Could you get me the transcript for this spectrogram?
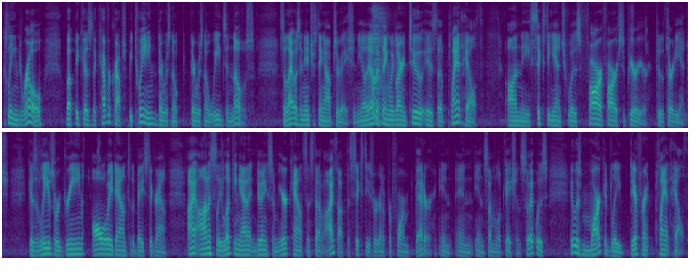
cleaned row. But because the cover crops between there was no there was no weeds in those. So that was an interesting observation. You know the other thing we learned too is the plant health on the 60 inch was far, far superior to the 30 inch because the leaves were green all the way down to the base of the ground. I honestly, looking at it and doing some ear counts and stuff, I thought the 60s were going to perform better in, in, in some locations. So it was, it was markedly different plant health.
